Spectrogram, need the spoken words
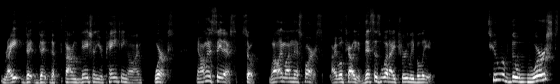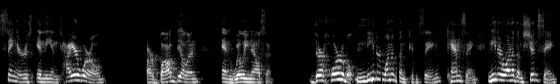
right? The, the, the foundation that you're painting on works. Now I'm going to say this. So while I'm on this horse, I will tell you, this is what I truly believe. Two of the worst singers in the entire world are Bob Dylan and Willie Nelson. They're horrible. Neither one of them can sing, can sing. Neither one of them should sing.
